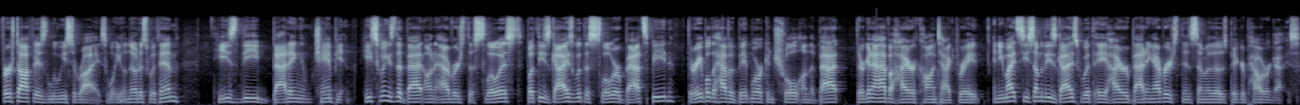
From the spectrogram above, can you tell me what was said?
first off is Luis Arraez. What you'll notice with him, he's the batting champion. He swings the bat on average the slowest, but these guys with the slower bat speed, they're able to have a bit more control on the bat. They're going to have a higher contact rate, and you might see some of these guys with a higher batting average than some of those bigger power guys.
